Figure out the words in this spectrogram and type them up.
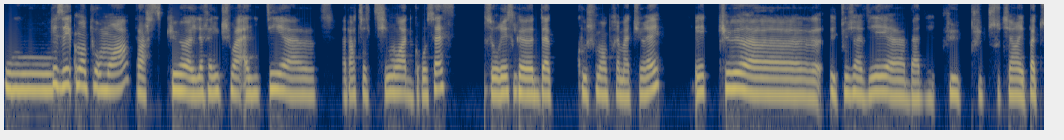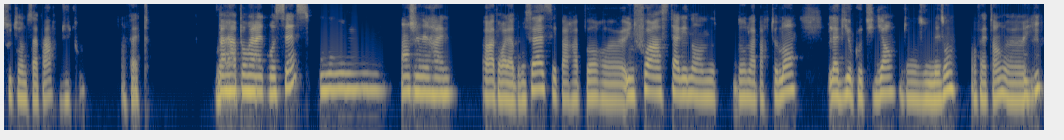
ou? Physiquement pour moi, parce que il a fallu que je sois alitée à partir de six mois de grossesse, sous risque d'accouchement prématuré, et que euh, et que j'avais euh, bah, plus plus de soutien et pas de soutien de sa part du tout, en fait. Par rapport à la grossesse ou en général? Par rapport à la grossesse et par rapport euh, une fois installée dans dans l'appartement, la vie au quotidien dans une maison, en fait. Hein, oui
